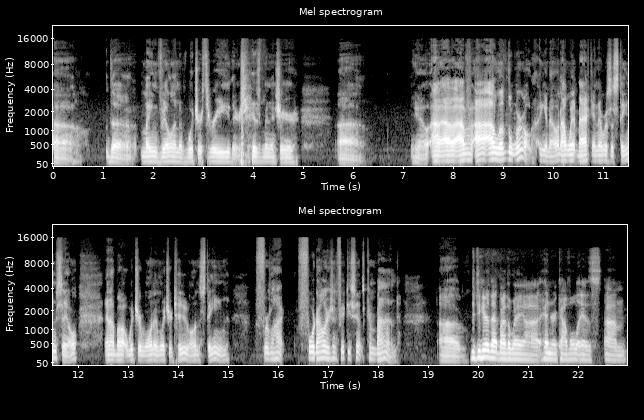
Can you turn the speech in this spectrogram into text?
uh, the main villain of Witcher Three. There's his miniature. Uh, you know, I, I I've I, I love the world. You know, and I went back and there was a Steam sale, and I bought Witcher One and Witcher Two on Steam for like four dollars and fifty cents combined. Um, Did you hear that? By the way, uh, Henry Cavill is um,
